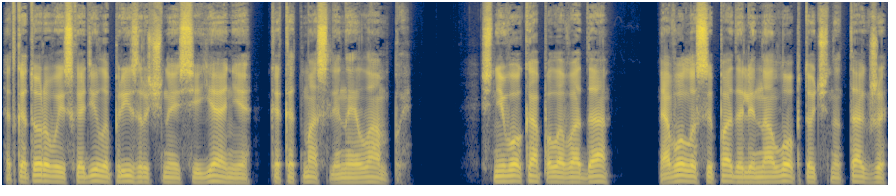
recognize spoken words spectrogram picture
от которого исходило призрачное сияние, как от масляной лампы. С него капала вода, а волосы падали на лоб точно так же,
